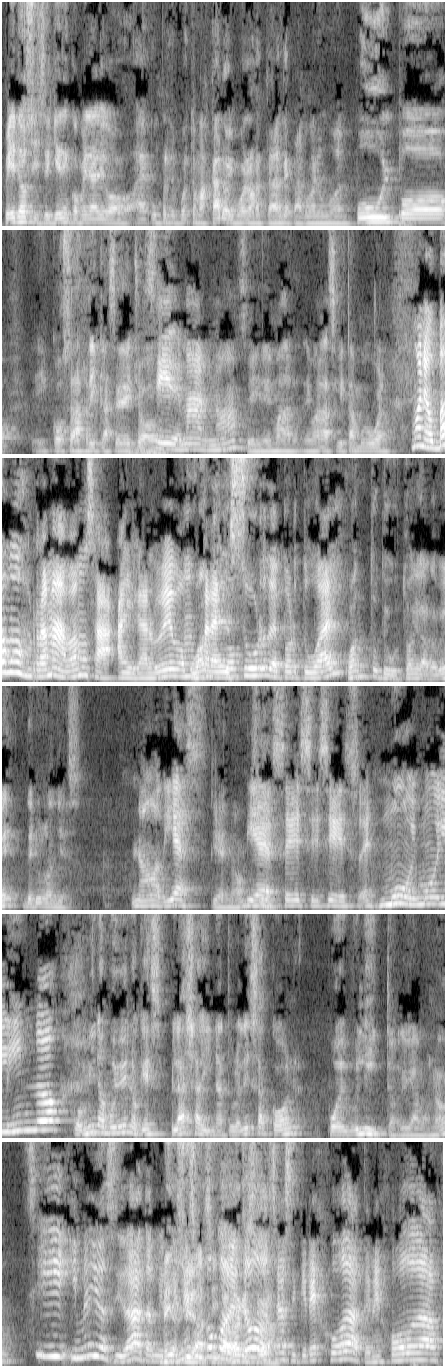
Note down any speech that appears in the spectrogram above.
pero si se quieren comer algo, eh, un presupuesto más caro, hay buenos restaurantes para comer un buen pulpo, eh, cosas ricas, eh, de hecho. Sí, de mar, ¿no? Sí, de mar, de mar, así que está muy bueno. Bueno, vamos, Rama, vamos a Algarve, vamos para el sur de Portugal. ¿Cuánto te gustó Algarve del 1 al 10? No, 10. 10, ¿no? 10, Sí. sí, sí, sí, es, es muy, muy lindo. Combina muy bien lo que es playa y naturaleza con pueblito, digamos, ¿no? Sí, y medio ciudad también. Medio tenés ciudad, un poco sí, de todo, o sea, si querés joda, tenés joda.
